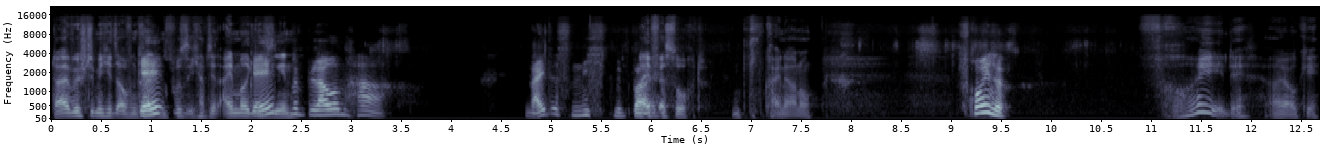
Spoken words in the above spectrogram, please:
Da erwischte mich jetzt auf den Gelb- kalten Fuß. Ich habe den einmal Gelb gesehen. mit blauem Haar. Neid ist nicht mit bei. Eifersucht. Keine Ahnung. Freude. Freude. Ah ja, okay.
